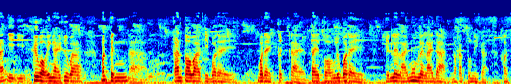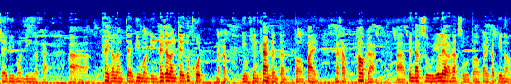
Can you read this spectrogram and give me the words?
นะอีอีคือบอกยังไงคือว่ามันเป็นการต่อว่าที่บ่ได้บ่ได้ตะกายไต่ตองหรือบ่ได้ เห็นหลาย ๆ มุมหลาย ๆด้านนะครับ ตรงนี้ก็เข้าใจพี่มอนดิงแล้วก็อ่าให้กำลังใจพี่มอนดิง ให้กำลังใจทุกคนนะครับ อยู่เคียงข้างกันตต่อไปนะครับ เข้ากับเป็นนักสู้อยู่แล้วนักสู้ต่อไปครับพี่น้อง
